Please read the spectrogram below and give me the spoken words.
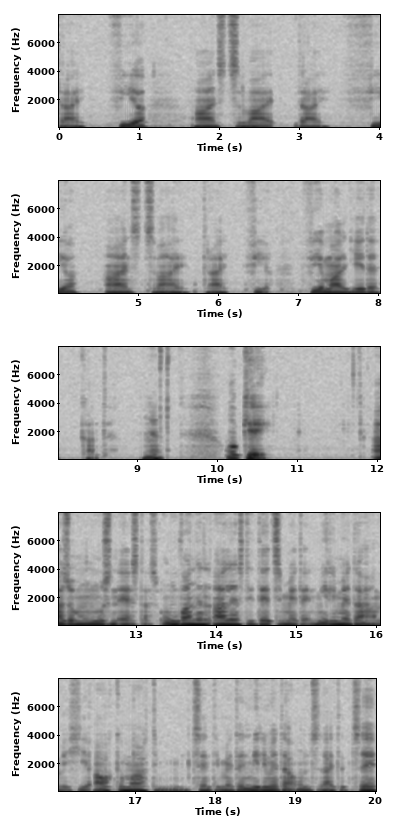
3, 4, 1, 2, 3, 4, 1, 2, 3, 4. Viermal jede Kante. Ja? Okay. Also wir müssen erst das umwandeln alles. Die Dezimeter in Millimeter haben wir hier auch gemacht. Zentimeter in Millimeter und Seite C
